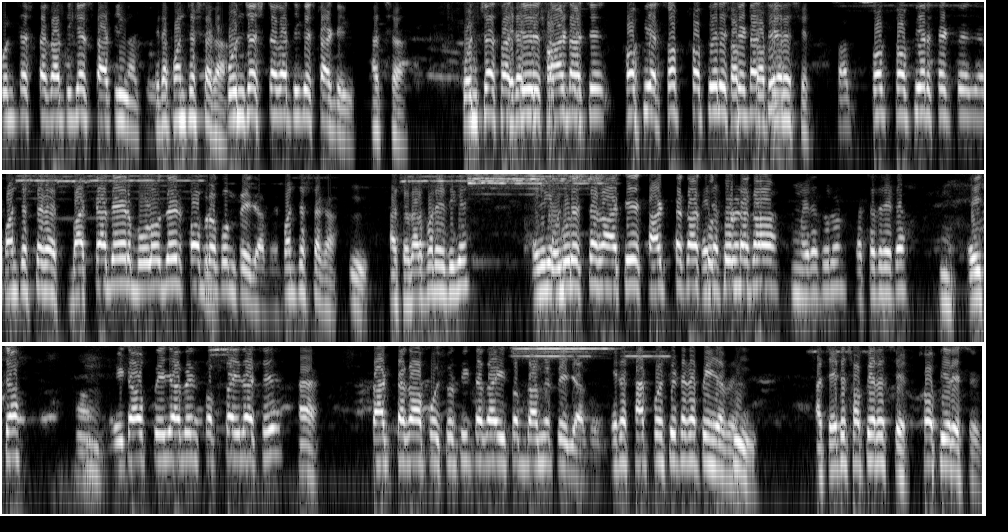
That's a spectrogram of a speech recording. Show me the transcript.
পঞ্চাশ টাকা থেকে স্টার্টিং আছে। এটা পঞ্চাশ টাকা। পঞ্চাশ টাকা থেকে স্টার্টিং আচ্ছা। পঞ্চাশ এটা আছে কি ছ ষাট piece-এর? আছে। ছ পিয়ার সব ছ পিয়ারের সেট ছ আছে। পেয়ারের সেট সব সব ছ সেট পেয়ে যাবে। পঞ্চাশ টাকা বাচ্চাদের বড়দের সব রকম পেয়ে যাবে। পঞ্চাশ টাকা? আচ্ছা তারপরে এদিকে? এদিকে পঞ্চাশ টাকা আছে ষাট টাকা এটা সত্তর তুলুন। টাকা। এটা তুলুন। বাচ্চাদের এটা? এইটা? হ্যাঁ, এইটাও পেয়ে যাবেন সব সাইজ আছে। হ্যাঁ। ষাট টাকা পঁয়ষট্টি টাকা এইসব দামে পেয়ে যাবে এটা ষাট পঁয়ষট্টি টাকা পেয়ে যাবে? হুম। আচ্ছা এটা ছ পেয়ারের সেট ছ পিয়ারের সেট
